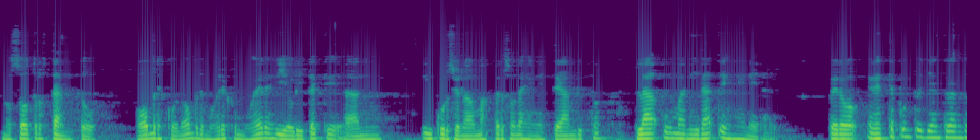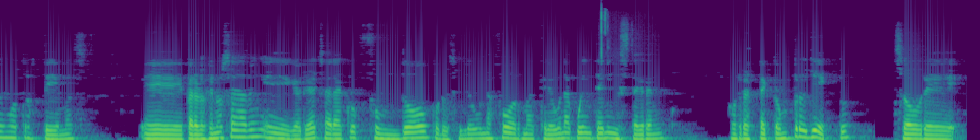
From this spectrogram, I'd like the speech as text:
nosotros, tanto hombres con hombres, mujeres con mujeres, y ahorita que han incursionado más personas en este ámbito, la humanidad en general. Pero en este punto ya entrando en otros temas, eh, para los que no saben, eh, Gabriela Characo fundó, por decirlo de una forma, creó una cuenta en Instagram con respecto a un proyecto sobre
